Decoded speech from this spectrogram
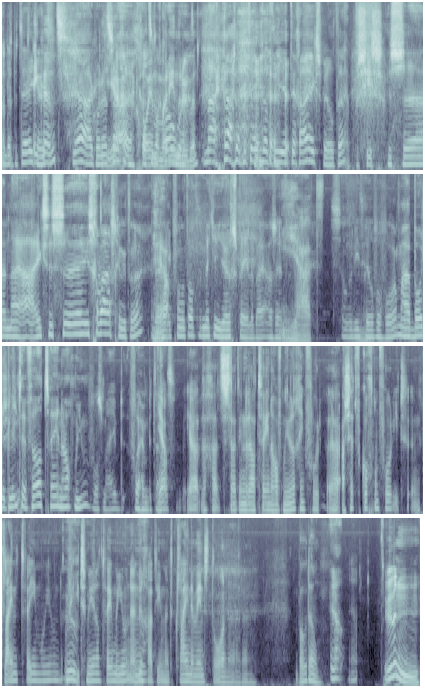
En dat betekent... Ja, ik wou net Ja, zeggen. gooi hem maar in. Ruben. Nou ja, dat betekent dat hij tegen Ajax speelt, hè? Ja, precies. Dus uh, nou ja, Ajax is, uh, is gewaarschuwd, hoor. Ja. Ja. ik vond het altijd een beetje een jeugdspeler bij AZ. Ja, het- Stel er niet heel veel voor. Maar Bode Klimt heeft wel 2,5 miljoen volgens mij voor hem ja, betaald. ja daar gaat, staat inderdaad 2,5 miljoen. Dat ging voor, eh, AZ verkocht hem voor iets, een kleine 2 miljoen, of Ja. iets meer dan 2 miljoen. En nu Ja. gaat hij met kleine winst door naar eh, Bodo. Ja. Ruben.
